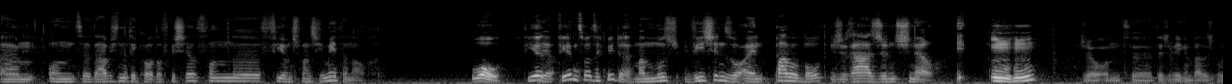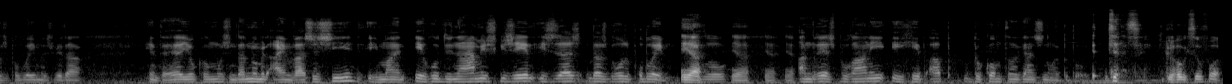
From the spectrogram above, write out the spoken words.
Ähm, und äh, da habe ich einen Rekord aufgestellt von äh, 24 Metern auch. Wow, vier, Ja. 24 Meter. Man muss wissen, so ein Paddelboot ist rasend schnell. Mhm. So, und äh, deswegen war das große Problem, dass wir da hinterher juckeln mussten. Dann nur mit einem Wasserski. Ich meine, aerodynamisch gesehen ist das das große Problem. Ja, Also, ja, ja, ja. Andreas Burani, ich heb ab, bekommt eine ganz neue Bedeutung. Das glaube ich sofort.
